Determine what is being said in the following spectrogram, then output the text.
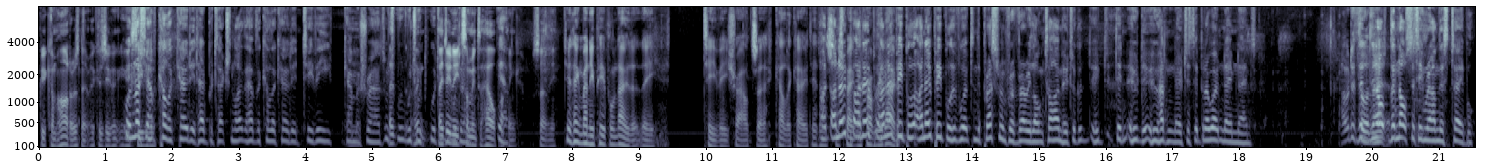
become harder, isn't it? Because you, you Well, unless you have colour coded head protection, like they have the colour coded TV camera Yeah. shrouds, they, which, would- which, I would, think which they do would need help. something to help. I think certainly. Do you think many people know that the TV shrouds are colour coded? I, I, I know, I know, I know people. I know people who've worked in the press room for a very long time who took, a- who didn't, who, who hadn't noticed it, but I won't name names. I would have They're, thought they're not, they're not sitting around this table.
